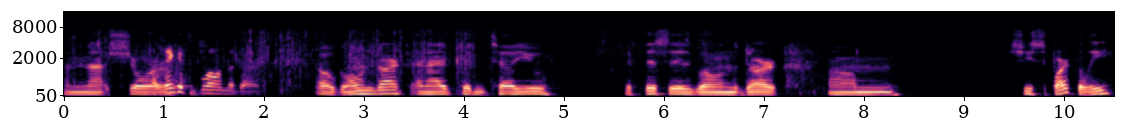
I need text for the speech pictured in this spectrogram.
I'm not sure. I think it's glow in the dark. Oh, glow in the dark, and I couldn't tell you if this is glow in the dark. Um, she's sparkly.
